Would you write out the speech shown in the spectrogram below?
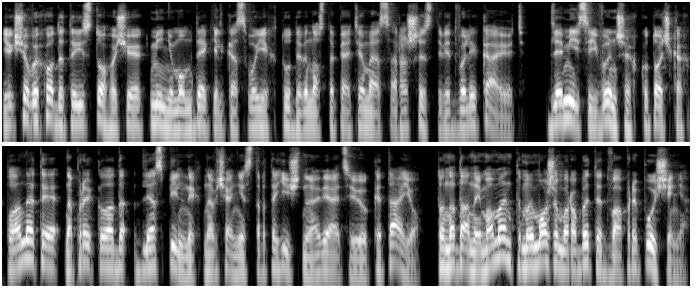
Якщо виходити із того, що як мінімум декілька своїх Ту-95МС рашисти відволікають для місій в інших куточках планети, наприклад, для спільних навчань із стратегічною авіацією Китаю, то на даний момент ми можемо робити два припущення.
